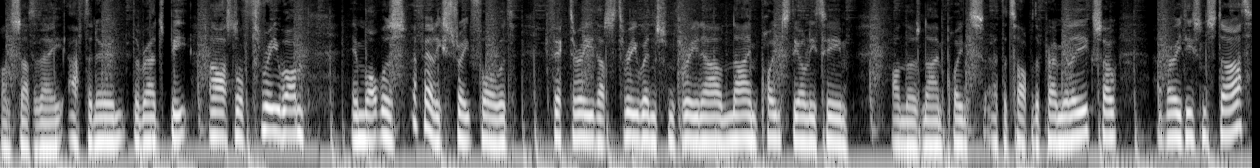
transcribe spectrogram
on Saturday afternoon. The Reds beat Arsenal 3 1 in what was a fairly straightforward victory. That's three wins from three now, nine points, the only team on those nine points at the top of the Premier League, so a very decent start.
